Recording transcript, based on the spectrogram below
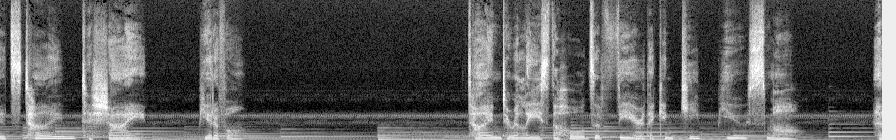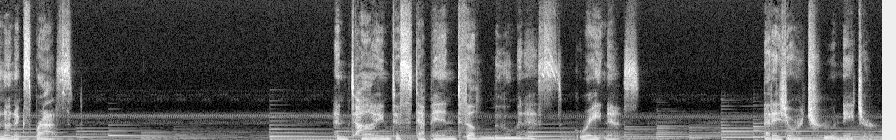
It's time to shine. Beautiful. Time to release the holds of fear that can keep you small and unexpressed. And time to step into the luminous greatness that is your true nature.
